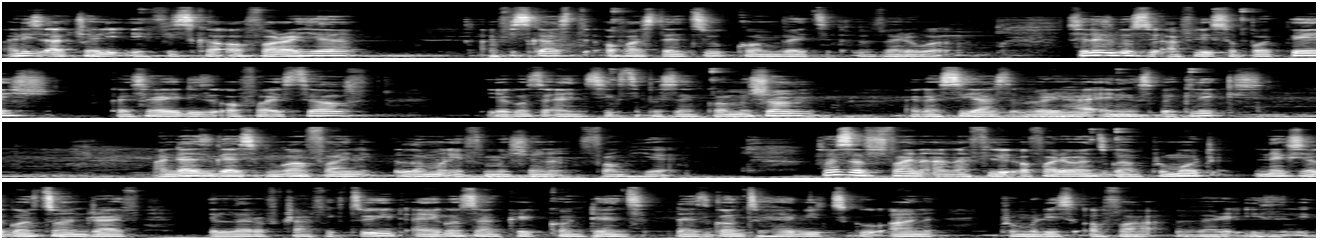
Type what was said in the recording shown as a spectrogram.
And this is actually a physical offer right here. And offers tend to convert very well. So let's go to affiliate support page. Consider this offer itself. You're going to earn 60% commission. I can see it has very high earnings per click and that's guys you can go and find a lot more information from here so once you find an affiliate offer that you want to go and promote next you're going to drive a lot of traffic to it and you're going to create content that's going to help you to go and promote this offer very easily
